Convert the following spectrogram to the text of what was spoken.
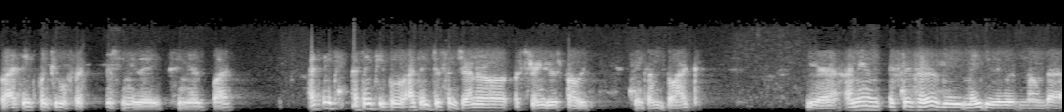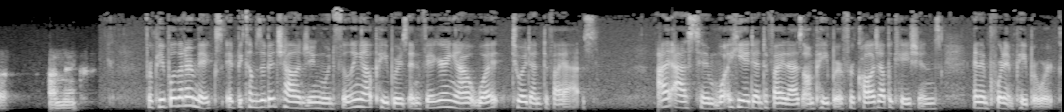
But I think when people first see me, they see me as black. I think I think people I think just in general, strangers probably think I'm black. Yeah, I mean, if they've heard of me, maybe they would have known that I'm mixed. For people that are mixed, it becomes a bit challenging when filling out papers and figuring out what to identify as. I asked him what he identified as on paper for college applications and important paperwork.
